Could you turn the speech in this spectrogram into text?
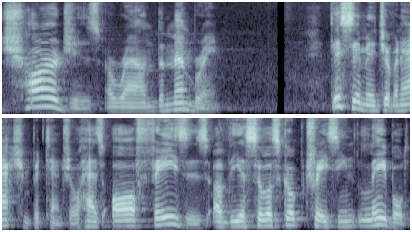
charges around the membrane. This image of an action potential has all phases of the oscilloscope tracing labeled.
